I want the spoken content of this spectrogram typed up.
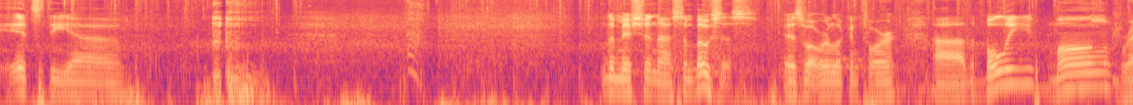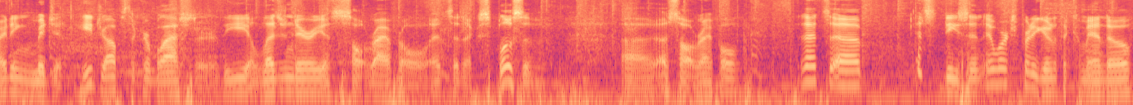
it's the, uh, the mission uh, Symbiosis is what we're looking for. Uh, the Bully Mong Riding Midget. He drops the Kerblaster, the legendary assault rifle. It's an explosive uh, assault rifle. That's uh, it's decent. It works pretty good with the commando.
